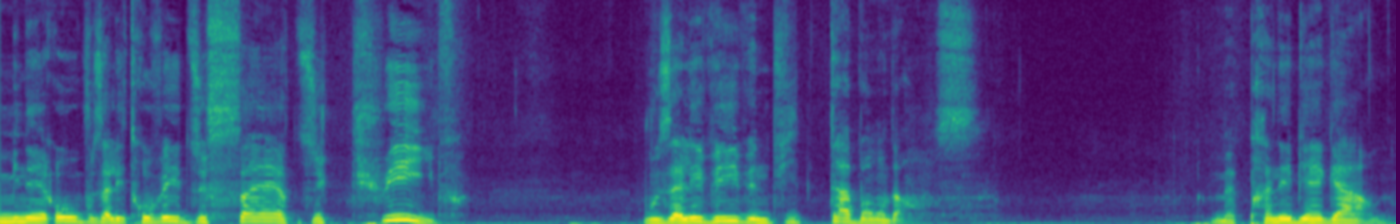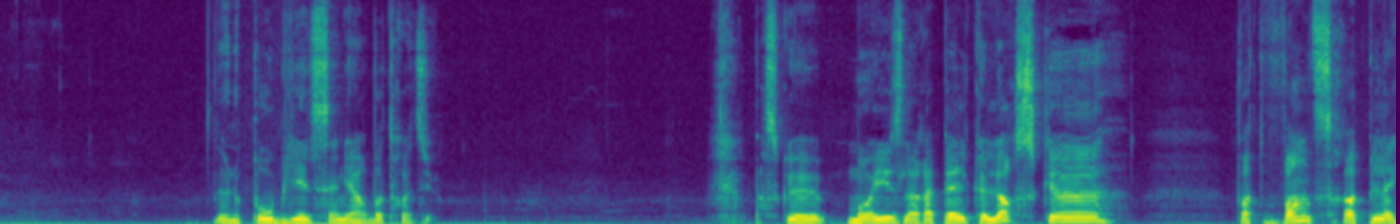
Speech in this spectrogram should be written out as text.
minéraux, vous allez trouver du fer, du cuivre. Vous allez vivre une vie d'abondance. Mais prenez bien garde de ne pas oublier le Seigneur votre Dieu. Parce que Moïse le rappelle que lorsque votre ventre sera plein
